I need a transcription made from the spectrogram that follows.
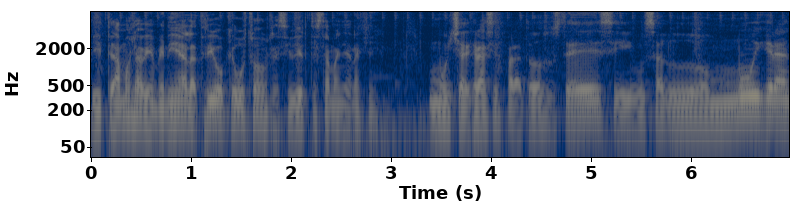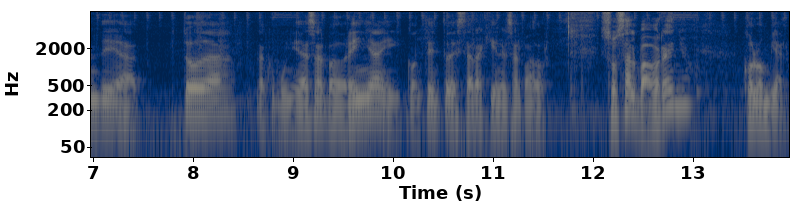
Y te damos la bienvenida a la tribu, qué gusto recibirte esta mañana aquí. Muchas gracias para todos ustedes y un saludo muy grande a toda la comunidad salvadoreña y contento de estar aquí en El Salvador. ¿Sos salvadoreño? Colombiano.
